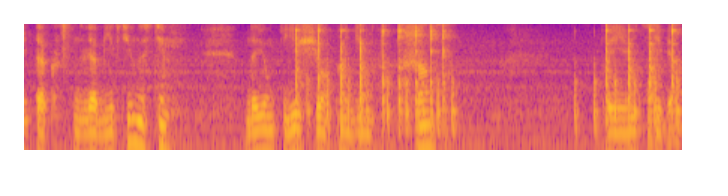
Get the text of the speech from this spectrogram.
Итак, для объективности даем еще один шанс проявить себя.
